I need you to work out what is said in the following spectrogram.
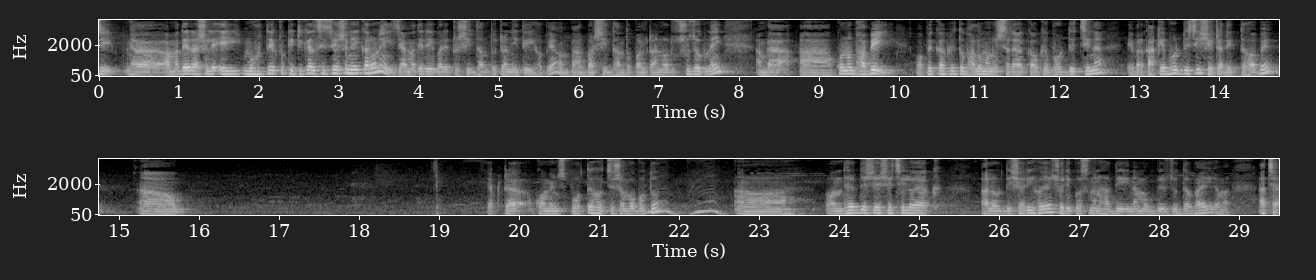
জি আমাদের আসলে এই মুহূর্তে একটু ক্রিটিক্যাল সিচুয়েশন এই কারণেই যে আমাদের এবার একটু সিদ্ধান্তটা নিতেই হবে হ্যাঁ? বারবার সিদ্ধান্ত পাল্টানোর সুযোগ নেই। আমরা কোনোভাবেই অপেক্ষাকৃত ভালো মানুষ ছাড়া কাউকে ভোট দিচ্ছি না। এবার কাকে ভোট দিচ্ছি সেটা দেখতে হবে। একটা কমেন্টস পড়তে হচ্ছে সম্ভবত। অন্ধের দেশে এসেছিল এক আলোর দিশারি হয়ে শরীফ ওসমান হাদি নামক বীর যোদ্ধা ভাই আমার। আচ্ছা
